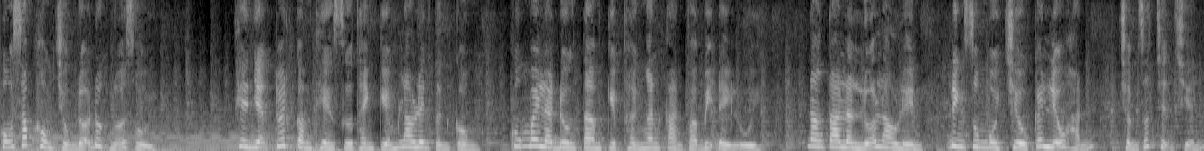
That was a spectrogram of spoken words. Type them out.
cũng sắp không chống đỡ được nữa rồi. Thiên nhận tuyết cầm thiền sứ thanh kiếm lao lên tấn công. Cũng may là đường Tam kịp thời ngăn cản và bị đẩy lùi. Nàng ta lần nữa lao lên, định dùng một chiều kết liễu hắn, chấm dứt trận chiến.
